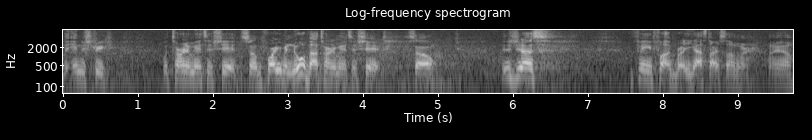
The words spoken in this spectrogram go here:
the industry with tournaments and shit. So before I even knew about tournaments and shit. So it's just I mean, fuck, bro. You gotta start somewhere. You know,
